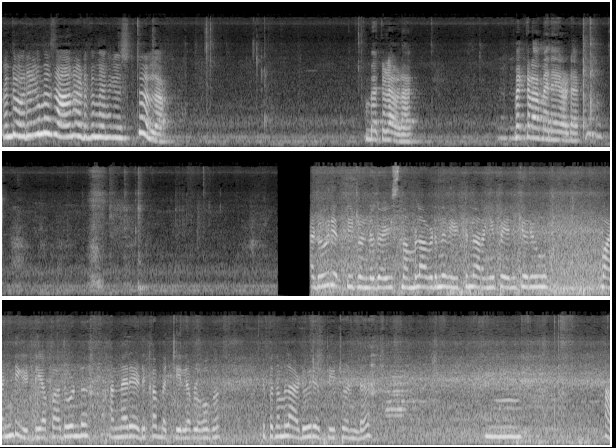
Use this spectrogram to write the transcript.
എന്റെ ഒരുങ്ങുന്ന സാധനം എടുക്കുന്ന എനിക്ക് ഇഷ്ടമല്ല. വെക്കട അവിടെ. വെക്കട മെനയോടെ എത്തിയിട്ടുണ്ട് ഗൈസ് നമ്മൾ അവിടുന്ന് വീട്ടിൽ നിന്ന് ഇറങ്ങിയപ്പോൾ എനിക്കൊരു വണ്ടി കിട്ടി. അപ്പോൾ അതുകൊണ്ട് അന്നേരം എടുക്കാൻ പറ്റിയില്ല വ്ളോഗ് ഇപ്പം നമ്മൾ ഉം. ആ.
